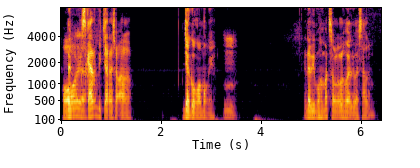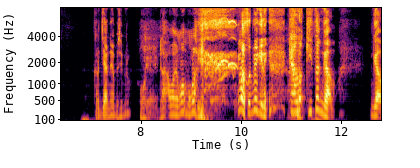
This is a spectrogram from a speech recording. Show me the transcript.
Dan Oh ya. sekarang bicara soal jago ngomong ya. Hmm. Nabi Muhammad Shallallahu Alaihi Wasallam kerjanya apa sih bro? Oh ya, dakwah yang ngomong lah. Maksudnya gini, kalau kita nggak nggak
